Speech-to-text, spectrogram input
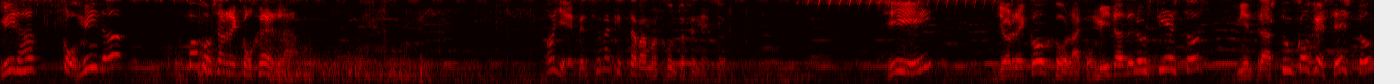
Mira, comida. Vamos a recogerla. Oye, pensaba que estábamos juntos en esto. Sí. Yo recojo la comida de los tiestos mientras tú coges esto.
